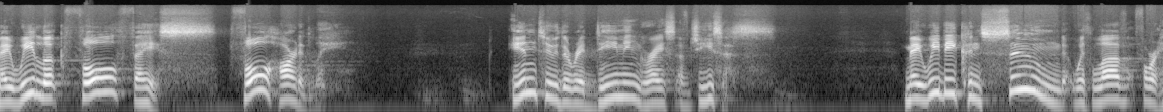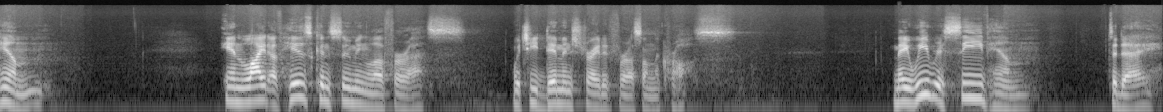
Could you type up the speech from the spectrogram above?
May we look full face, full heartedly into the redeeming grace of Jesus. May we be consumed with love for Him in light of His consuming love for us, which He demonstrated for us on the cross. May we receive him today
